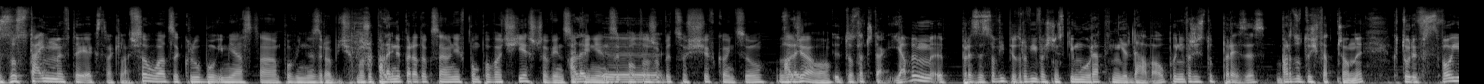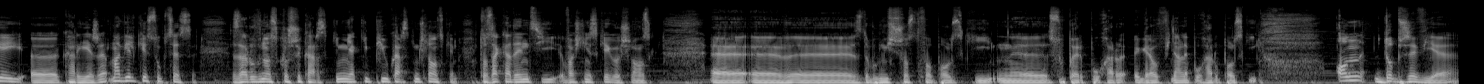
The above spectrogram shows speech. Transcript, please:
Zostańmy w tej ekstraklasie. Co władze klubu i miasta powinny zrobić? Może powinny paradoksalnie wpompować jeszcze więcej Ale, pieniędzy po to, e, żeby coś się w końcu Ale, zadziało. To znaczy tak, ja bym prezesowi Piotrowi Waśniewskiemu rad nie dawał, ponieważ jest to prezes bardzo doświadczony, który w swojej e, karierze ma wielkie sukcesy. Zarówno z koszykarskim, jak i piłkarskim Śląskiem. To za kadencji Waśniewskiego Śląsk e, e, e, zdobył Mistrzostwo Polski, e, Super Puchar, grał w finale Pucharu Polski. On dobrze wie, e,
